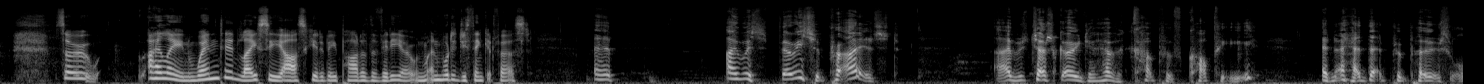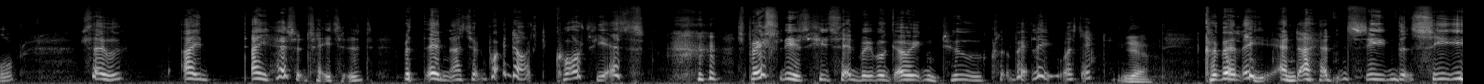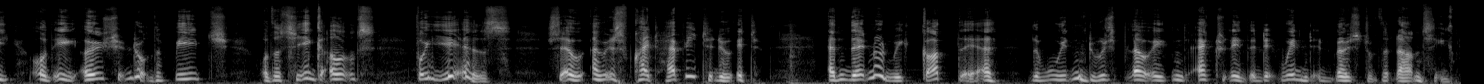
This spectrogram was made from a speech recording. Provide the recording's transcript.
so, Eileen, when did Lacey ask you to be part of the video, and, and what did you think at first? Uh, I was very surprised. I was just going to have a cup of coffee, and I had that proposal. So I, I hesitated, but then I said, why not? Of course, yes. Especially as he said we were going to Clovelly, was it? yeah, Clovelly, and I hadn't seen the sea or the ocean or the beach or the seagulls for years. So I was quite happy to do it. And then when we got there, the wind was blowing. Actually, the wind did most of the dancing.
